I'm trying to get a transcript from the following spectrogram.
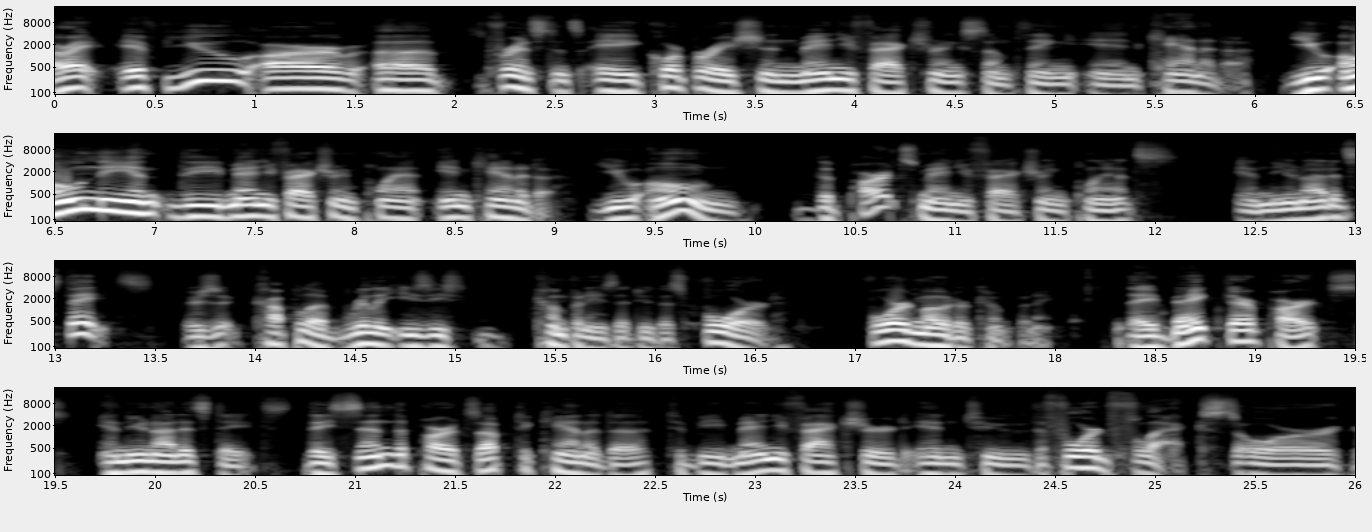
All right. If you are, uh, for instance, a corporation manufacturing something in Canada, you own the, the manufacturing plant in Canada, you own the parts manufacturing plants in the United States. There's a couple of really easy companies that do this Ford, Ford Motor Company. They make their parts in the United States. They send the parts up to Canada to be manufactured into the Ford Flex or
